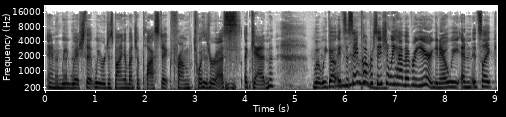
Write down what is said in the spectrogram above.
and we wish that we were just buying a bunch of plastic from Toys R Us again. But we go. It's the same oh, conversation we have every year, you know. We and it's like,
